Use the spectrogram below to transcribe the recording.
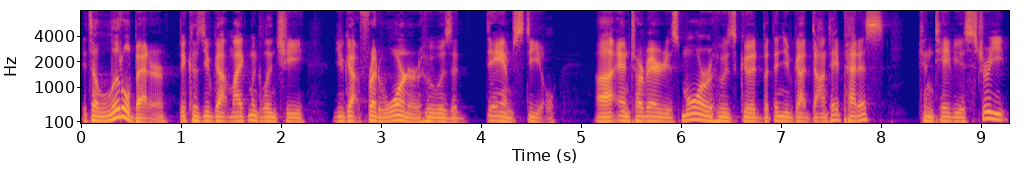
it's a little better because you've got Mike McGlinchey, you've got Fred Warner, who was a damn steal, uh, and Tarvarius Moore, who's good, but then you've got Dante Pettis, Kentavius Street,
